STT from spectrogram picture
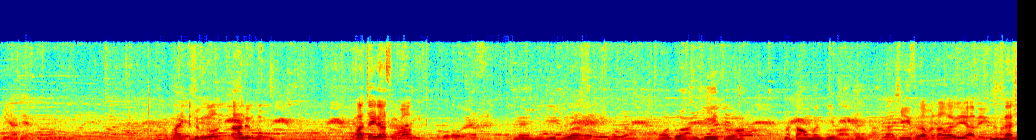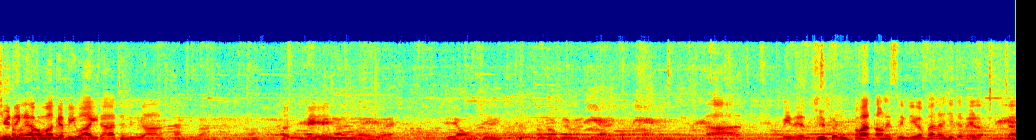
ဒီရတဲ့အဖေအလူနော်တားလူမဟုတ်ဘူး။အဖေကြိုက်တာဆိုတော့ အဲရေးသူရတဲ့ဆိုတော့ဟောသူကရေးသူက မတောင်းမပြပါဘူးအရှိဆိုတော့မတောင်းလို့ရသေးဘူး။ဒါရှင်းတင်ကဘာမှကပ်ပြီးွားကြီးဒါထက်လူလားဆန်ပြီပါနော်။ဟုတ်တဒီယ်ကနေ့ပဲအရောင်စင်းတော့တော့ပြန်နေရတယ်ပေါ့။ဒါပြီးတယ်။ဘာတောင်းနေစီပြီးတော့ဘာလဲရှိတယ်ပဲတော့ဂျာ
